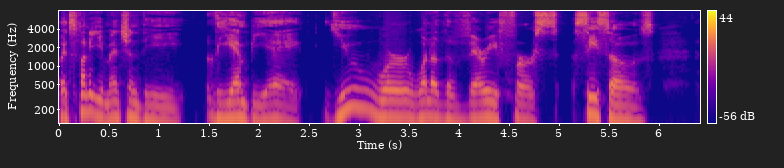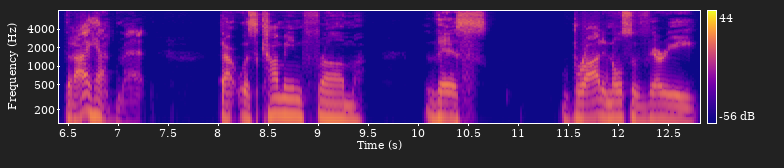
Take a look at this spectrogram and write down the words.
It's funny you mentioned the the MBA. You were one of the very first CISOs that I had met that was coming from this broad and also very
